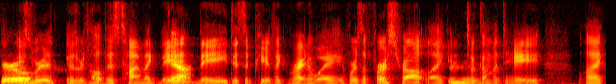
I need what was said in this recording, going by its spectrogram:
It was weird. It was weird how this time like they Yeah. they disappeared like right away. Whereas the first route like it took Mhm. them a day. Like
